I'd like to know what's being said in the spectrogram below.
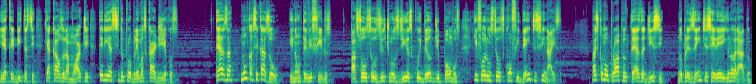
e acredita-se que a causa da morte teria sido problemas cardíacos. Tesla nunca se casou e não teve filhos, Passou seus últimos dias cuidando de pombos, que foram seus confidentes finais. Mas como o próprio Tesla disse, no presente serei ignorado,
